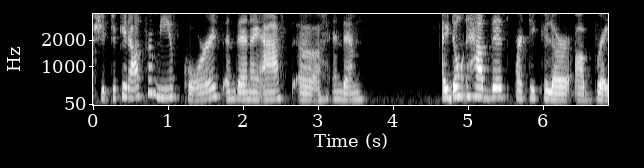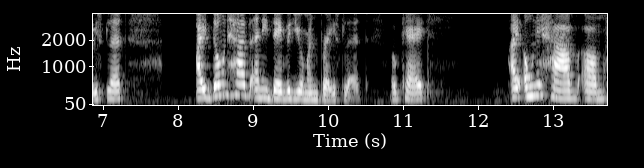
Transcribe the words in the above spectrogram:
she took it out for me, of course, and then I asked, uh, and then I don't have this particular uh, bracelet. I don't have any David Yurman bracelet, okay? I only have um,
